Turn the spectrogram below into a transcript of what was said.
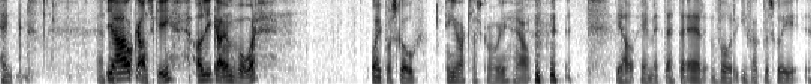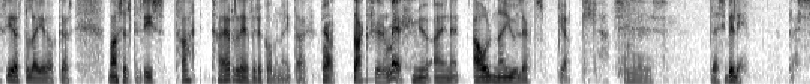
tengt. Þetta- Já, kannski, og líka um vor Og eitthvað skóg. í Vaklaskói, já. Já, einmitt, þetta er vor í faglaskói. Síðasta lagið okkar. De Vries, takk kærlega fyrir komuna í dag. Já, takk fyrir mig. Mjög æne, ánægjulegt spjall. Samleiðis. Blessi Billy. Bless.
